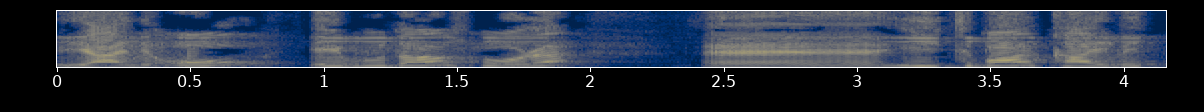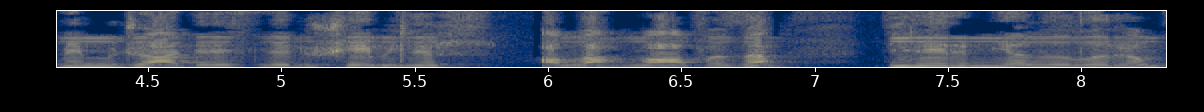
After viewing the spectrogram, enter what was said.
Yani o Ebru'dan sonra e, itibar kaybetme mücadelesine düşebilir. Allah muhafaza. Dilerim yanılırım.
